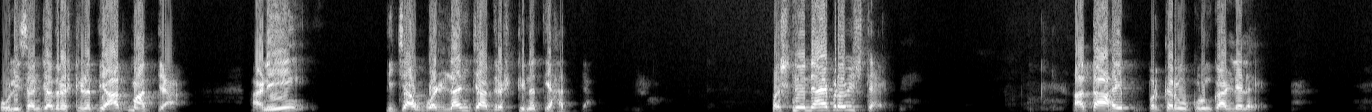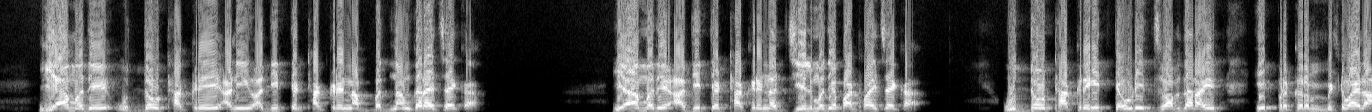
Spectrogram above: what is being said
पोलिसांच्या दृष्टीनं ती आत्महत्या आणि तिच्या वडिलांच्या दृष्टीनं ती हत्या. प्रश्न न्यायप्रविष्ट आहे. आता हे प्रकरण उकळून काढलेलं आहे. यामध्ये उद्धव ठाकरे आणि आदित्य ठाकरेंना बदनाम करायचं आहे का? यामध्ये आदित्य ठाकरेंना जेलमध्ये पाठवायचं आहे का? उद्धव ठाकरे ही तेवढेच जबाबदार आहेत. हे प्रकरण मिटवायला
